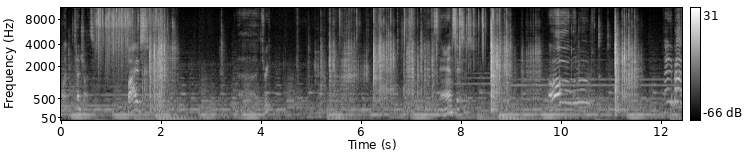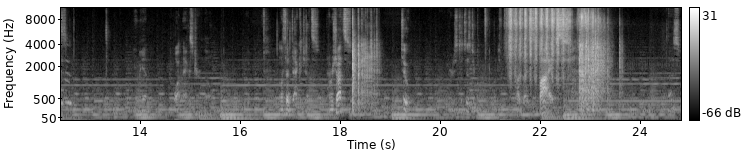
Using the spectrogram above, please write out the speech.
one, ten shots. Fives. Uh, three. And sixes. Oh, one wound. And he passes. Him again. What next turn, though? Unless I have dagger jets. How many shots? Two. Pretty statistical. Dice. Fives. That's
